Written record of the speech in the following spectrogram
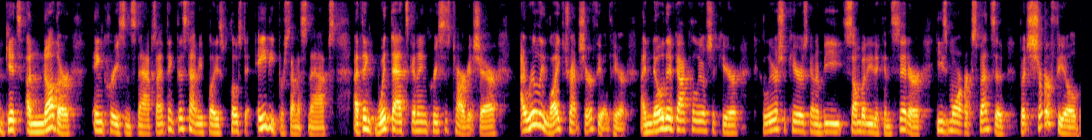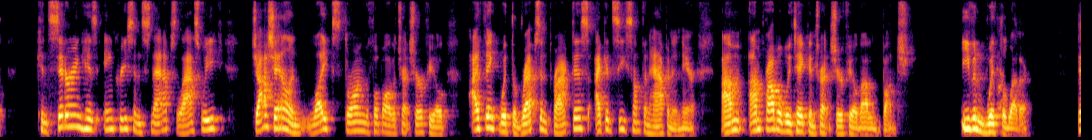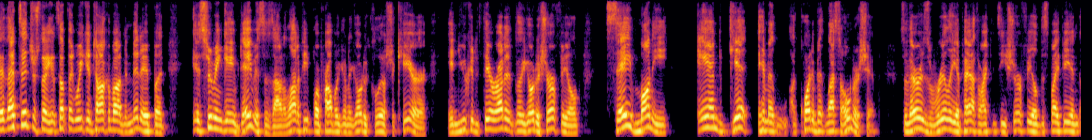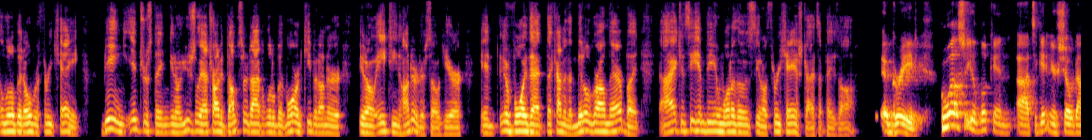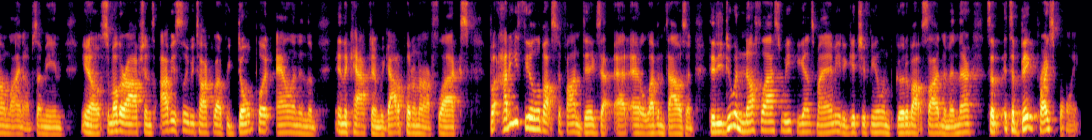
gets another increase in snaps i think this time he plays close to 80% of snaps i think with that's going to increase his target share i really like trent sherfield here i know they've got khalil shakir khalil shakir is going to be somebody to consider he's more expensive but sherfield considering his increase in snaps last week Josh Allen likes throwing the football to Trent Sherfield. I think with the reps in practice, I could see something happening here. I'm I'm probably taking Trent Sherfield out of the bunch, even with the weather. Yeah, that's interesting. It's something we can talk about in a minute, but assuming Gabe Davis is out, a lot of people are probably going to go to Khalil Shakir, and you could theoretically go to Sherfield, save money, and get him at uh, quite a bit less ownership. So there is really a path where I can see Sherfield, despite being a little bit over 3K, being interesting. You know, usually I try to dumpster dive a little bit more and keep it under, you know, 1800 or so here and avoid that the kind of the middle ground there. But I can see him being one of those, you know, 3K ish guys that pays off. Agreed. Who else are you looking uh, to get in your showdown lineups? I mean, you know, some other options. Obviously, we talked about if we don't put Allen in the in the captain, we got to put him in our flex. But how do you feel about Stefon Diggs at, at, at 11,000? Did he do enough last week against Miami to get you feeling good about sliding him in there? It's a, it's a big price point.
